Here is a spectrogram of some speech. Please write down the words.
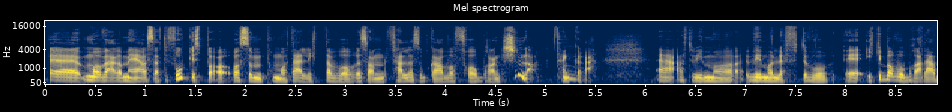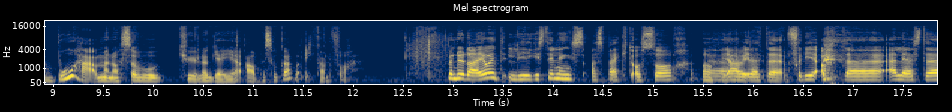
eh, må være med og sette fokus på, og som på en måte er litt av våre sånn fellesoppgaver for bransjen, da, tenker jeg eh, at vi må, vi må løfte hvor, ikke bare hvor bra det er å bo her, men også hvor kule og gøye arbeidsoppgaver de kan få her. Men du, det er jo et likestillingsaspekt også oh, ja, i dette. Fordi at uh, jeg leste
